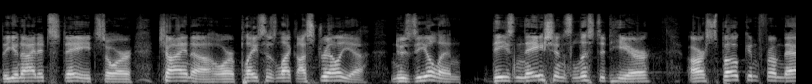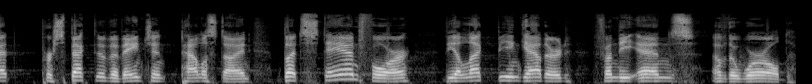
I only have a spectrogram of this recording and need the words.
the United States or China or places like Australia, New Zealand. These nations listed here are spoken from that perspective of ancient Palestine, but stand for the elect being gathered from the ends of the world.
